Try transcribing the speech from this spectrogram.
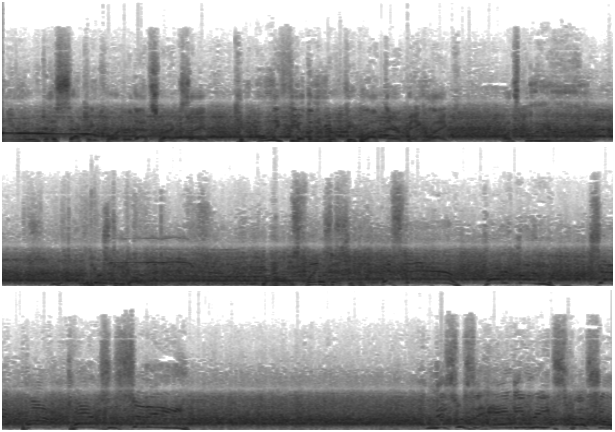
You move to the second quarter. That's right, because I can only feel the number of people out there being like, "What's going on?" First and goal. Mahomes flings it. It's there. Hardman, jackpot, Kansas City. And this was the Andy Reid special.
